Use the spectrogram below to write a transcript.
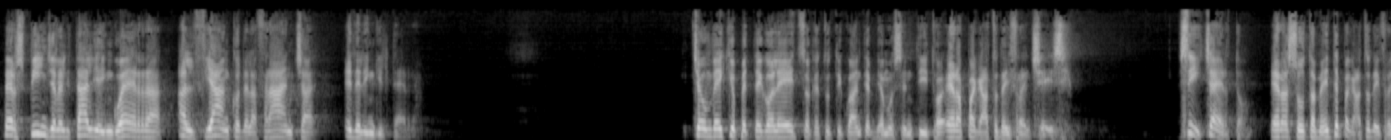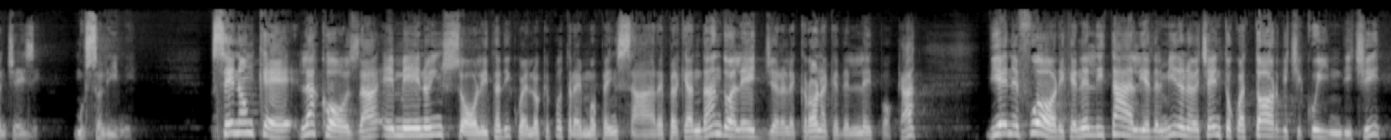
per spingere l'Italia in guerra al fianco della Francia e dell'Inghilterra. C'è un vecchio pettegolezzo che tutti quanti abbiamo sentito, era pagato dai francesi. Sì, certo, era assolutamente pagato dai francesi, Mussolini. Se non che la cosa è meno insolita di quello che potremmo pensare, perché andando a leggere le cronache dell'epoca, viene fuori che nell'Italia del 1914-15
